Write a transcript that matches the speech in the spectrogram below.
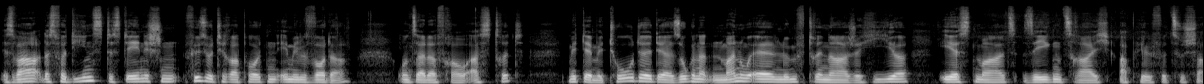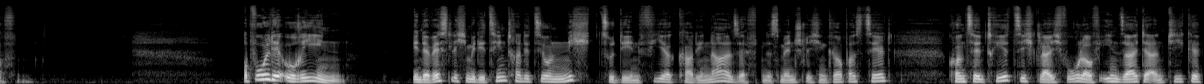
Es war das Verdienst des dänischen Physiotherapeuten Emil Wodder und seiner Frau Astrid, mit der Methode der sogenannten manuellen Lymphdrainage hier erstmals segensreich Abhilfe zu schaffen. Obwohl der Urin in der westlichen Medizintradition nicht zu den vier Kardinalsäften des menschlichen Körpers zählt, konzentriert sich gleichwohl auf ihn seit der Antike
